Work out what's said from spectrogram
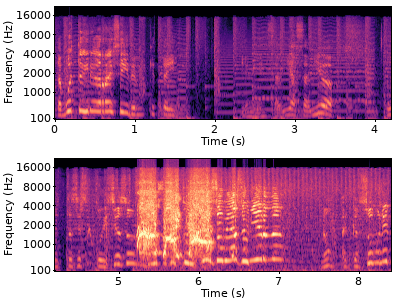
Te apuesto que quiere agarrar ese ítem. ¿Qué está ahí? Bien, bien, sabía, sabía. Me gusta ser codicioso. ¿Me gusta ser codicioso, pedazo de mierda? No, alcanzó a poner.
